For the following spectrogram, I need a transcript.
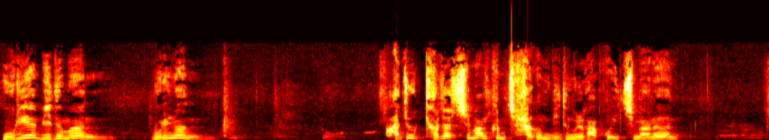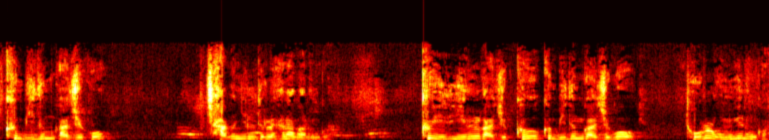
우리의 믿음은 우리는 아주 겨자씨만큼 작은 믿음을 갖고 있지만은 그 믿음 가지고 작은 일들을 해나가는 것. 그 일을 가지고, 그, 그 믿음 가지고 돌을 옮기는 것.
